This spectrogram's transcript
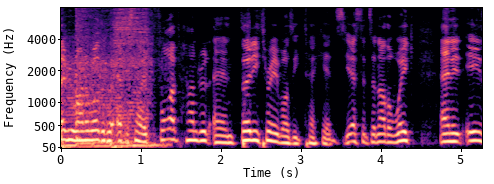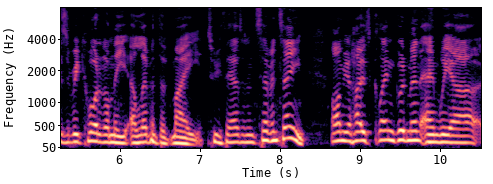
G'day everyone and welcome to episode 533 of Aussie Tech Heads. Yes, it's another week and it is recorded on the 11th of May 2017. I'm your host Glenn Goodman and we are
